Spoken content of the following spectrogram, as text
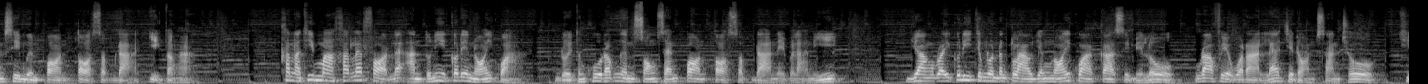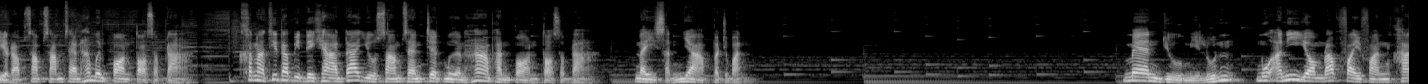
240,000 ปอนด์ต่อสัปดาห์อีกต่างหาก ขณะที่มาคัตแรดฟอร์ดและอันโตนีก็ได้น้อยกว่า โดยทั้งคู่รับเงิน 200,000 ปอนด์ต่อสัปดาห์ในเวลานี้ อย่างไรก็ดีจำนวนดังกล่าวยังน้อยกว่ากาซิเมโล ราเฟลวาราน และเจดอนซานโช ที่รับทรัพย์350,000 ปอนด์ต่อสัปดาห์ ขณะที่ดาบิดเดคาได้อยู่ 375,000 ปอนด์ต่อสัปดาห์ ในสัญญาปัจจุบัน แมนยูมีลุ้น มูอานี่ยอมรับไฟฟันค้า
